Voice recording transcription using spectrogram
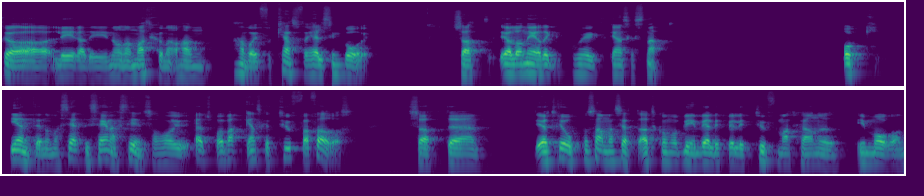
tror jag lirade i någon av matcherna och han, han var ju för kass för Helsingborg. Så att jag la ner det projektet ganska snabbt. Och egentligen om man ser till senaste tiden så har ju Elfsborg varit ganska tuffa för oss. Så att eh, jag tror på samma sätt att det kommer att bli en väldigt, väldigt tuff match här nu imorgon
